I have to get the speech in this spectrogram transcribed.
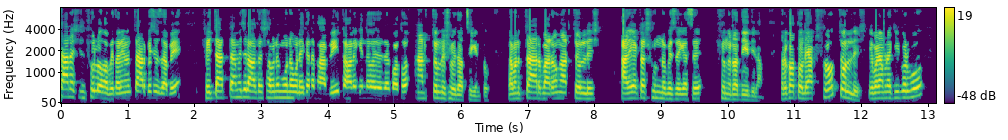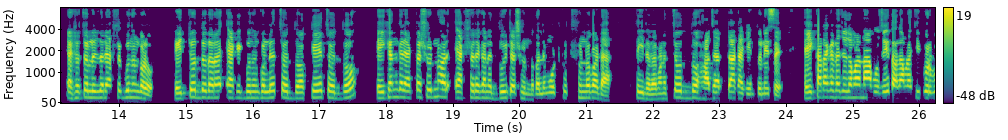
চার এসে ষোলো হবে, তাহলে চার বেঁচে যাবে। সেই চারটা আমি যদি আলটার সামনে মনে মনে এখানে ভাবি, তাহলে কিন্তু হয়ে যাবে কত? আটচল্লিশ হয়ে যাচ্ছে কিন্তু। তার মানে চার বারো আটচল্লিশ, আর একটা শূন্য বেঁচে গেছে, শূন্যটা দিয়ে দিলাম। তাহলে কত হলো? একশো চল্লিশ। এবার আমরা কি করব? একশো চল্লিশ দ্বারা একশো গুণন করো। এই চোদ্দ দ্বারা এক এক গুণন করলে চোদ্দ, কে চোদ্দ? এইখানকার একটা শূন্য আর একশোর এখানে দুইটা শূন্য। তাহলে মোট শূন্য কটা তিনটা তার মানে চোদ্দ হাজার টাকা কিন্তু নিছে। এই কাটাকাটা যদি আমরা না বুঝি, তাহলে আমরা কি করব?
